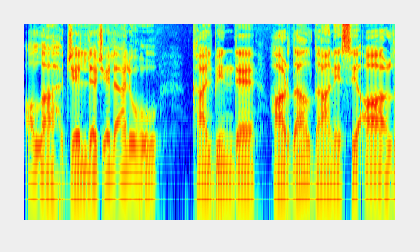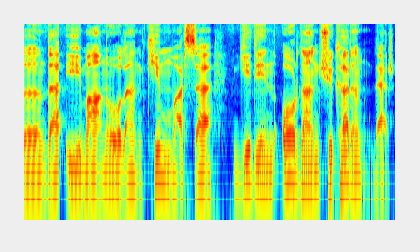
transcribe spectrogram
Allah Celle Celaluhu, kalbinde hardal tanesi ağırlığında imanı olan kim varsa gidin oradan çıkarın der.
